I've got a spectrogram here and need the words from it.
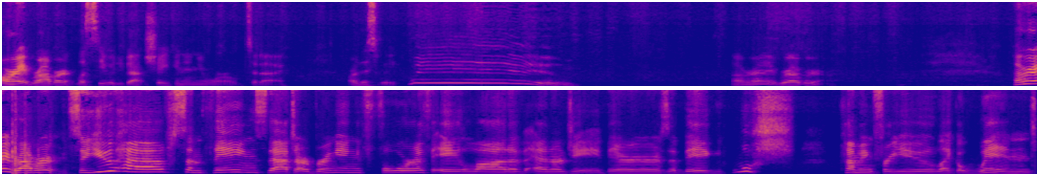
All right, Robert, let's see what you got shaking in your world today or this week. Woo! All right, Robert. All right, Robert. So you have some things that are bringing forth a lot of energy. There's a big whoosh coming for you, like a wind,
